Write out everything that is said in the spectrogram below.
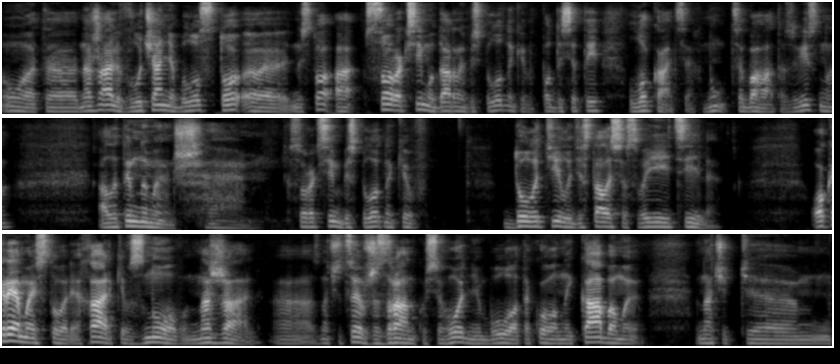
От, е, на жаль, влучання було 100, е, не 100, а 47 ударних безпілотників по 10 локаціях. Ну, це багато, звісно. Але тим не менш, е, 47 безпілотників долетіли, дісталися своєї цілі. Окрема історія. Харків знову, на жаль, е, значить, це вже зранку сьогодні було атакований кабами. Значить, е,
